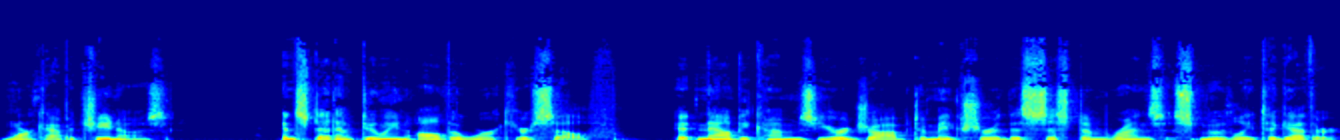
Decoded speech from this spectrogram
more cappuccinos. Instead of doing all the work yourself, it now becomes your job to make sure the system runs smoothly together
